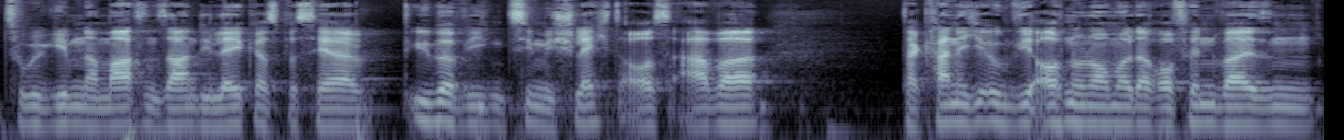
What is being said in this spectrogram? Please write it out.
zugegebenermaßen sahen die Lakers bisher überwiegend ziemlich schlecht aus. Aber da kann ich irgendwie auch nur noch mal darauf hinweisen,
